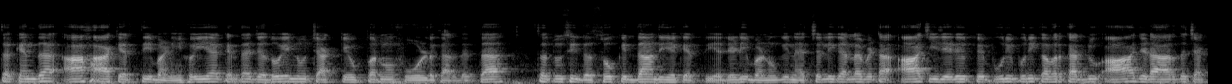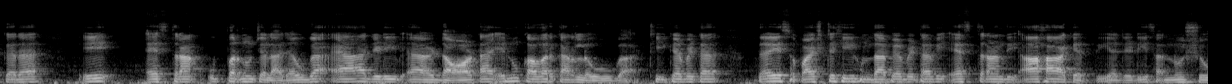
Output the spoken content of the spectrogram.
ਤਾਂ ਕਹਿੰਦਾ ਆਹ ਆਕਿਰਤੀ ਬਣੀ ਹੋਈ ਹੈ ਕਹਿੰਦਾ ਜਦੋਂ ਇਹਨੂੰ ਚੱਕ ਕੇ ਉੱਪਰ ਨੂੰ ਫੋਲਡ ਕਰ ਦਿੱਤਾ ਤਾਂ ਤੁਸੀਂ ਦੱਸੋ ਕਿੱਦਾਂ ਦੀ ਇਹ ਕਿਰਤੀ ਹੈ, ਜਿਹੜੀ ਬਣੂਗੀ? ਨੇਚਰਲੀ ਗੱਲ ਹੈ ਬੇਟਾ ਆ ਚੀਜ਼ ਇਹਦੇ ਉੱਤੇ ਪੂਰੀ ਪੂਰੀ ਕਵਰ ਕਰ ਜੂ। ਆ ਜਿਹੜਾ ਅਰਧ ਚੱਕਰ ਹੈ, ਇਹ ਇਸ ਤਰ੍ਹਾਂ ਉੱਪਰ ਨੂੰ ਚਲਾ ਜਾਊਗਾ। ਆ ਜਿਹੜੀ ਡਾਟ ਆ ਇਹਨੂੰ ਕਵਰ ਕਰ ਲਊਗਾ। ਠੀਕ ਹੈ ਬੇਟਾ? ਤਾਂ ਇਹ ਸਪਸ਼ਟ ਹੀ ਹੁੰਦਾ ਪਿਆ ਬੇਟਾ ਵੀ ਇਸ ਤਰ੍ਹਾਂ ਦੀ ਆਹ ਕਿਰਤੀ ਹੈ, ਜਿਹੜੀ ਸਾਨੂੰ ਸ਼ੋ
